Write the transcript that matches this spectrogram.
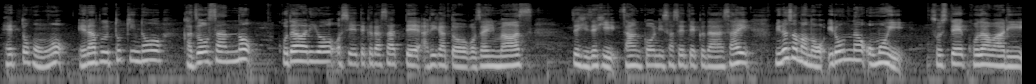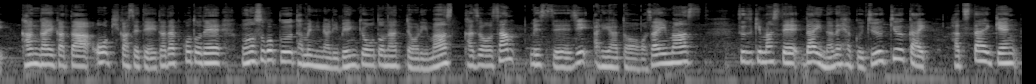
ヘッドホンを選ぶ時の和夫さんのこだわりを教えてくださってありがとうございます。ぜひぜひ参考にさせてください。皆様のいろんな思い、そしてこだわり、考え方を聞かせていただくことでものすごくためになり勉強となっております。和夫さん、メッセージありがとうございます。続きまして第719回初体験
